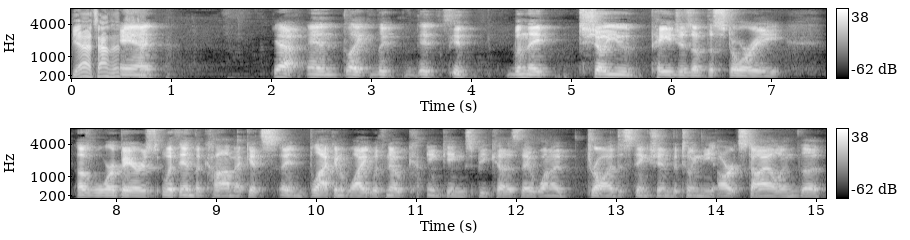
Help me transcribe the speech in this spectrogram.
Yeah, it sounds interesting. and yeah, and like the it it when they show you pages of the story of War Bears within the comic, it's in black and white with no inkings because they want to draw a distinction between the art style and the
